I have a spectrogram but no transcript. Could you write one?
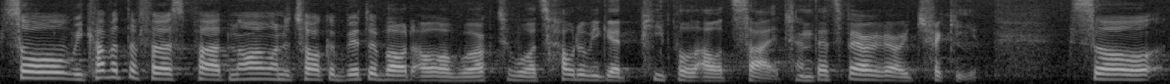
So we covered the first part. Now I want to talk a bit about our work towards how do we get people outside. And that's very, very tricky. So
